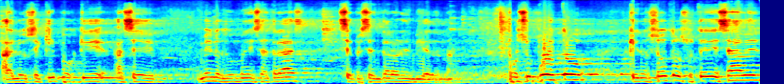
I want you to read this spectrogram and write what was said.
a los equipos que hace menos de un mes atrás se presentaron en Viedma. Por supuesto que nosotros, ustedes saben,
